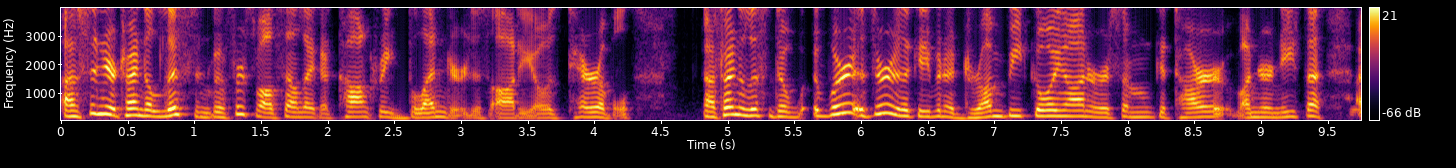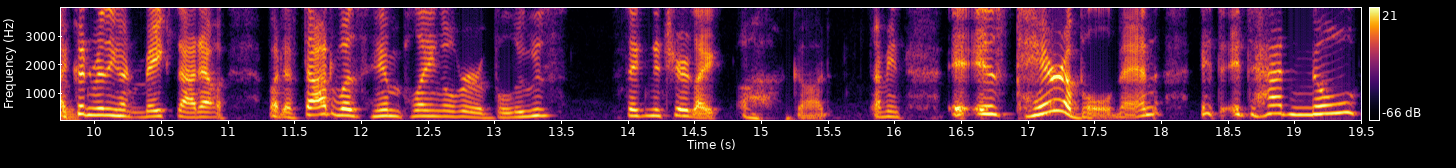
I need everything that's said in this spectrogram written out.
I'm sitting here trying to listen, but first of all, it sounded like a concrete blender. This audio is terrible. I was trying to listen to where is there like even a drum beat going on or some guitar underneath that? I mm. couldn't really even make that out. But if that was him playing over a blues signature, like oh god, I mean, it is terrible, man. It it had no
